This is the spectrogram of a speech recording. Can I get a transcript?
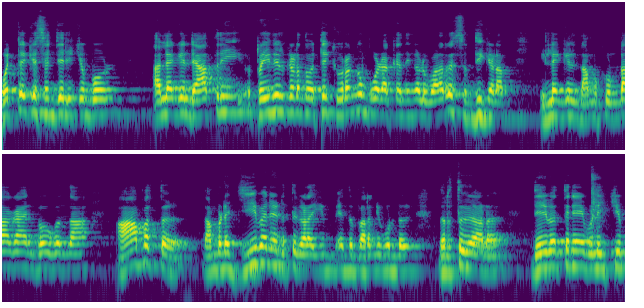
ഒറ്റയ്ക്ക് സഞ്ചരിക്കുമ്പോൾ അല്ലെങ്കിൽ രാത്രി ട്രെയിനിൽ കിടന്ന് ഒറ്റയ്ക്ക് ഉറങ്ങുമ്പോഴൊക്കെ നിങ്ങൾ വളരെ ശ്രദ്ധിക്കണം. ഇല്ലെങ്കിൽ നമുക്കുണ്ടാകാൻ പോകുന്ന ആപത്ത് നമ്മുടെ ജീവൻ എടുത്തു കളയും എന്ന് പറഞ്ഞുകൊണ്ട് നിർത്തുകയാണ്. ദൈവത്തിനെ വിളിക്കും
